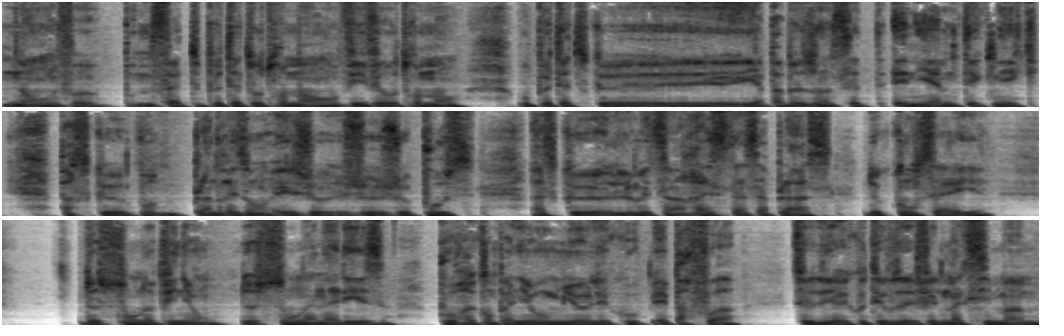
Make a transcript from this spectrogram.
non, faites peut-être autrement, vivez autrement, ou peut-être que il n'y a pas besoin de cette énième technique parce que pour plein de raisons. Et je, je, je pousse à ce que le médecin reste à sa place de conseil, de son opinion, de son analyse pour accompagner au mieux les couples. Et parfois, c'est de dire écoutez, vous avez fait le maximum,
